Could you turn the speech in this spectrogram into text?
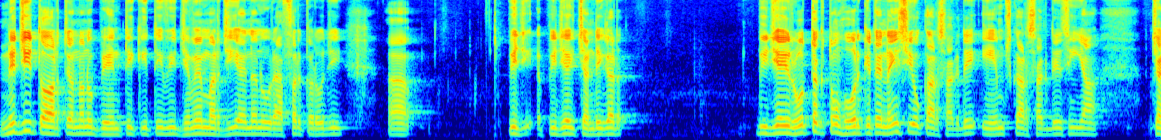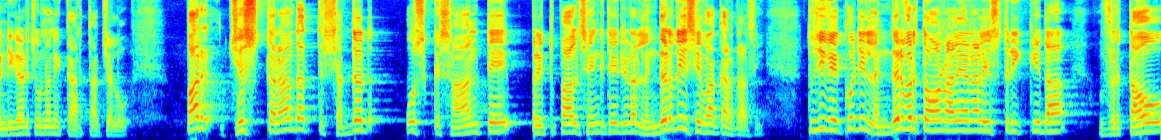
ਨਿੱਜੀ ਤੌਰ ਤੇ ਉਹਨਾਂ ਨੂੰ ਬੇਨਤੀ ਕੀਤੀ ਵੀ ਜਿਵੇਂ ਮਰਜ਼ੀ ਹੈ ਇਹਨਾਂ ਨੂੰ ਰੈਫਰ ਕਰੋ ਜੀ। ਪੀਜੀਆਈ ਚੰਡੀਗੜ੍ਹ। ਪੀਜੀਆਈ ਰੋਹਤਕ ਤੋਂ ਹੋਰ ਕਿਤੇ ਨਹੀਂ ਸੀ ਉਹ ਕਰ ਸਕਦੇ ਏਮਸ ਕਰ ਸਕਦੇ ਸੀ ਜਾਂ ਚੰਡੀਗੜ੍ਹ 'ਚ ਉਹਨਾਂ ਨੇ ਕਰਤਾ, ਚਲੋ। ਪਰ ਜਿਸ ਤਰ੍ਹਾਂ ਦਾ ਤਸ਼ੱਦਦ ਉਸ ਕਿਸਾਨ ਤੇ ਪ੍ਰਿਤਪਾਲ ਸਿੰਘ ਤੇ ਜਿਹੜਾ ਲੰਗਰ ਦੀ ਸੇਵਾ ਕਰਦਾ ਸੀ, ਤੁਸੀਂ ਵੇਖੋ ਜੇ ਲੰਗਰ ਵਰਤਾਉਣ ਵਾਲਿਆਂ ਨਾਲ ਇਸ ਤਰੀਕੇ ਦਾ ਵਰਤਾਓ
